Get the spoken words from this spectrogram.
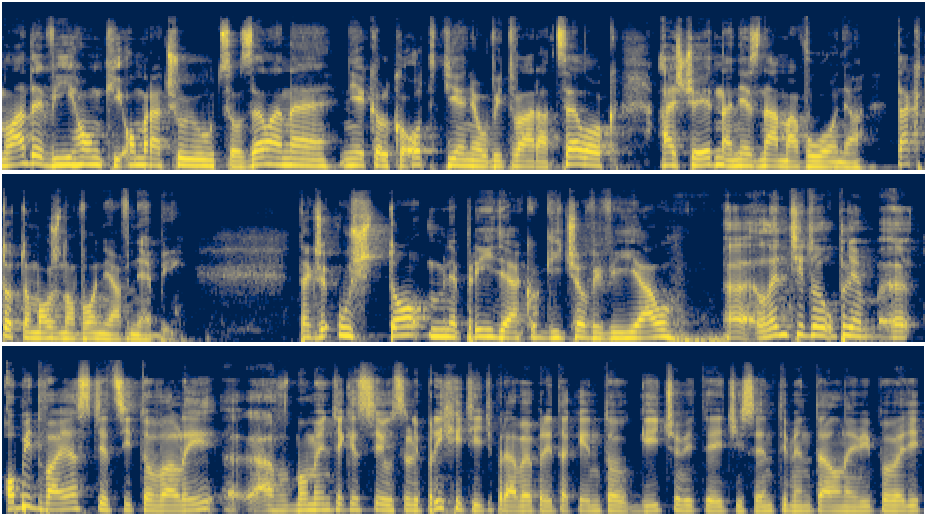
Mladé výhonky omračujúco zelené, niekoľko odtieňov vytvára celok a ešte jedna neznáma vôňa. Takto to možno vonia v nebi. Takže už to mne príde ako gíčový výjav. Len ti to úplne, e, obidvaja ste citovali e, a v momente, keď ste ju chceli prichytiť práve pri takejto gíčovitej či sentimentálnej výpovedi,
